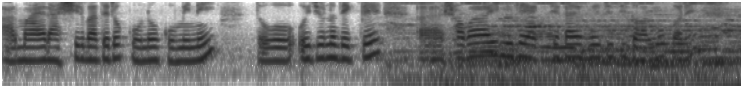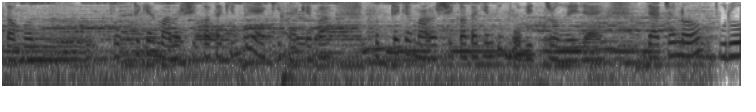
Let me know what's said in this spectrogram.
আর মায়ের আশীর্বাদেরও কোনো কমি নেই। তো ওই জন্য দেখবে সবাই মিলে এক জায়গায় হয়ে যদি ধর্ম করে, তখন প্রত্যেকের মানসিকতা কিন্তু একই থাকে বা প্রত্যেকের মানসিকতা কিন্তু পবিত্র হয়ে যায়। যার জন্য পুরো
